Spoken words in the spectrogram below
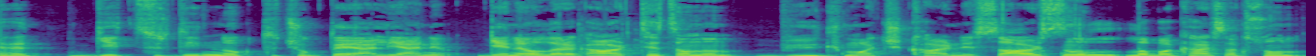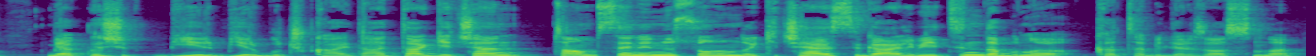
Evet getirdiğin nokta çok değerli. Yani genel olarak Arteta'nın büyük maç karnesi. Arsenal'la bakarsak son yaklaşık bir, bir buçuk ayda. Hatta geçen tam senenin sonundaki Chelsea galibiyetini de buna katabiliriz aslında.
